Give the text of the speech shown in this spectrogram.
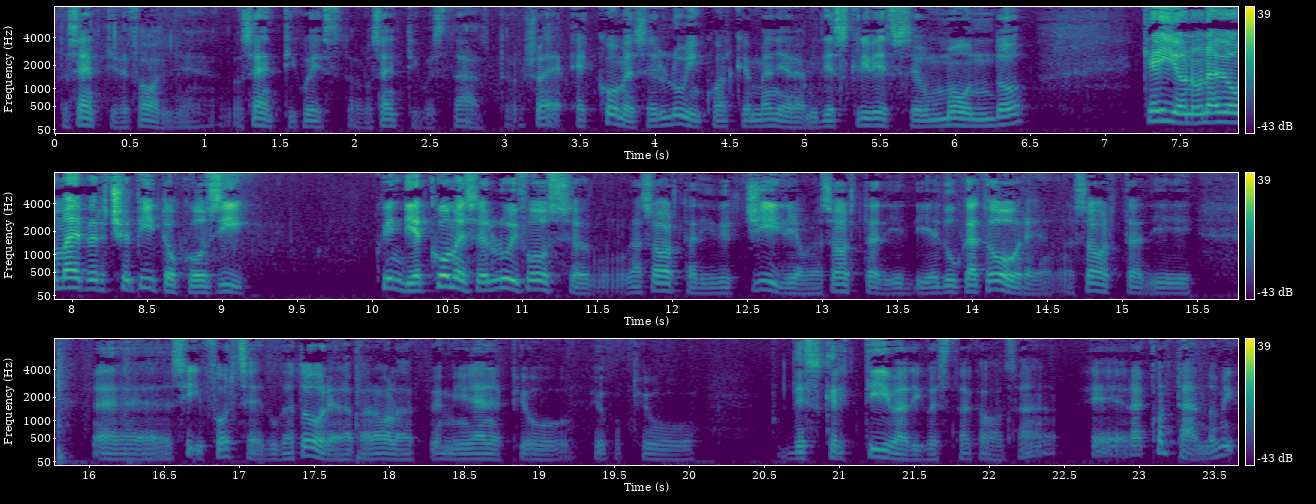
Lo senti le foglie? Lo senti questo? Lo senti quest'altro? Cioè è come se lui in qualche maniera mi descrivesse un mondo che io non avevo mai percepito così. Quindi è come se lui fosse una sorta di Virgilio, una sorta di, di educatore, una sorta di... Eh, sì, forse educatore è la parola che mi viene più, più, più descrittiva di questa cosa, e raccontandomi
